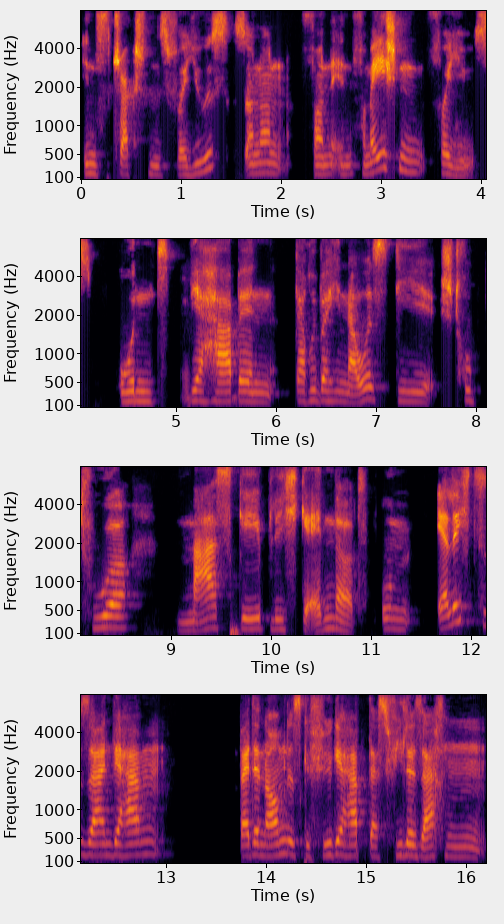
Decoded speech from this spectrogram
Instructions for Use, sondern von Information for Use. Und wir haben darüber hinaus die Struktur maßgeblich geändert. Um ehrlich zu sein, wir haben bei der Norm das Gefühl gehabt, dass viele Sachen,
